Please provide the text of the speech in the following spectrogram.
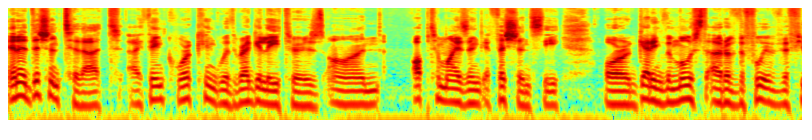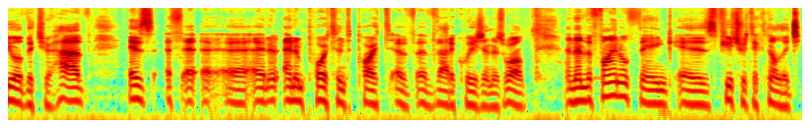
In addition to that, I think working with regulators on optimizing efficiency or getting the most out of the, fu- the fuel that you have is a, a, a, an, an, important part of, of that equation as well. And then the final thing is future technology.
